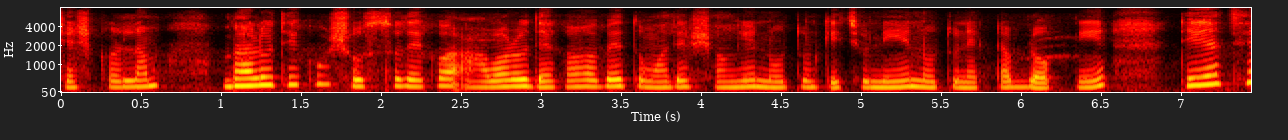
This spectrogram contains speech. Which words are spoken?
শেষ করলাম। ভালো থেকো, সুস্থ থেকো, আবারও দেখা হবে তোমাদের সঙ্গে নতুন কিছু নিয়ে, নতুন একটা ব্লগ নিয়ে। ঠিক আছে?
